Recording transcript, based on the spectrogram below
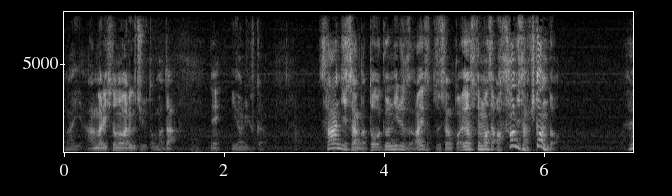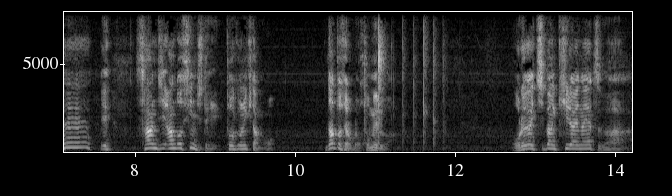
まあいいや。あんまり人の悪口言うとまた、ね、言われるから。サンジさんが東京にいるぞ挨拶したのか？いや、してません。あ、サンジさん来たんだ。へえ。え、サンジシンジって東京に来たの？だとしたら俺褒めるわ。俺が一番嫌いなやつは、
